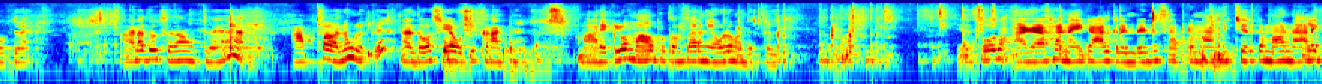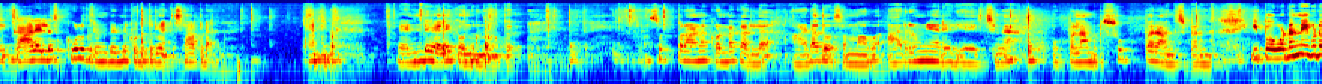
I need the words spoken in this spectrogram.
ஊற்றுவேன் அடை தோசை தான் ஊற்றுவேன் அப்போ வந்து உங்களுக்கு நான் தோசையாக ஊற்றி காட்டுறேன். அரை கிலோ மாவு போட்டோம் பாருங்கள் எவ்வளோ வந்திருக்குன்னு. இது போதும். அழகாக நைட்டு ஆளுக்கு ரெண்டு ரெண்டு சாப்பிட்டோமா. மிச்சம் இருக்க மாவு நாளைக்கு காலையில் ஸ்கூலுக்கு ரெண்டு ரெண்டு கொடுத்துருவேன் சாப்பிட. ரெண்டு வேலைக்கு வந்துடும் நமக்கு. சூப்பரான கொண்டக்கடலை அடை தோசை மாவு அருமையாக ரெடி ஆயிடுச்சுங்க உப்பெல்லாம் போட்டு சூப்பராக வந்துச்சு பாருங்கள் இப்போ உடனே கூட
